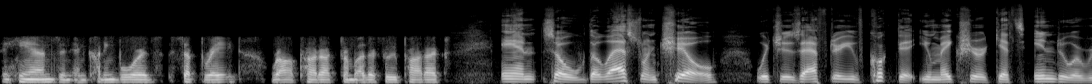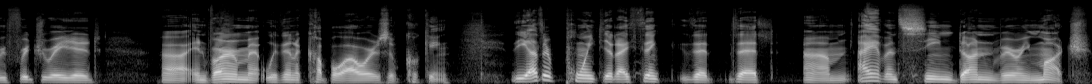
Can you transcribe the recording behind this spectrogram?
hands and, and cutting boards, separate raw product from other food products. And so the last one, chill, which is after you've cooked it, you make sure it gets into a refrigerated uh, environment within a couple hours of cooking. The other point that I think that that um, I haven't seen done very much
